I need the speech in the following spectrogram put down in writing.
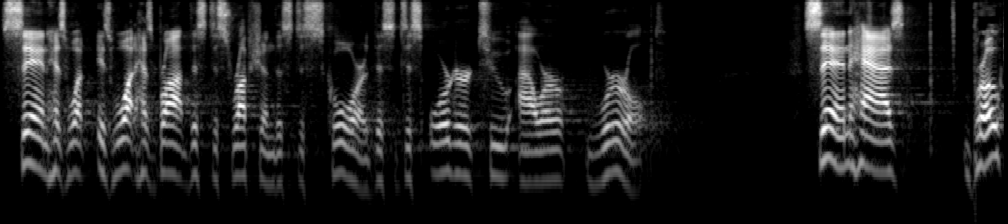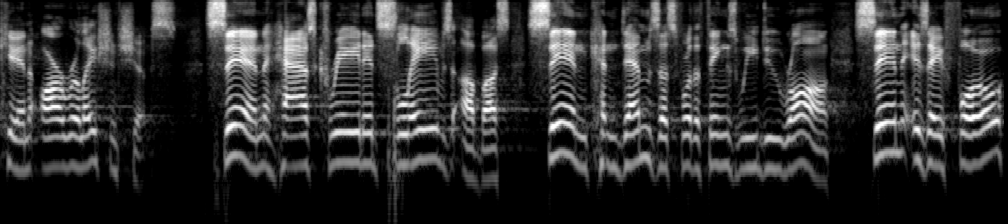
Sin has what, is what has brought this disruption, this discord, this disorder to our world. Sin has broken our relationships. Sin has created slaves of us. Sin condemns us for the things we do wrong. Sin is a foe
